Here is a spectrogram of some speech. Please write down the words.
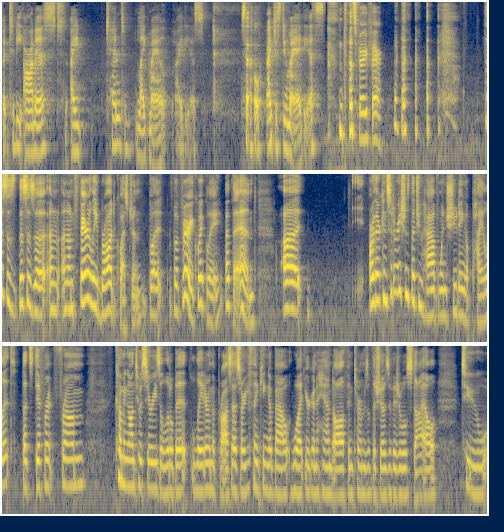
But to be honest, I tend to like my ideas. So I just do my ideas. That's very fair. this is this is a an, an, unfairly broad question, but but very quickly at the end, uh, are there considerations that you have when shooting a pilot that's different from coming onto a series a little bit later in the process? Are you thinking about what you're going to hand off in terms of the show's visual style? to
